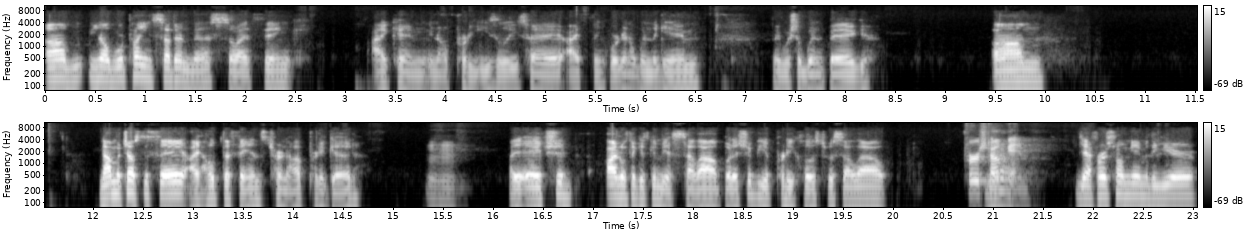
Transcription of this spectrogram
Um, you know, we're playing Southern Miss, so I think I can, you know, pretty easily say I think we're gonna win the game. Maybe we should win big. Um, not much else to say. I hope the fans turn up pretty good. Mm-hmm. I, it should. I don't think it's gonna be a sellout, but it should be a pretty close to a sellout. First home Yeah. game. Yeah, first home game of the year.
